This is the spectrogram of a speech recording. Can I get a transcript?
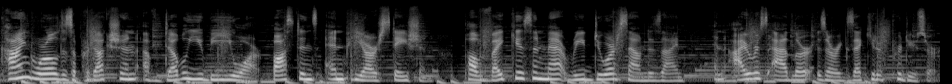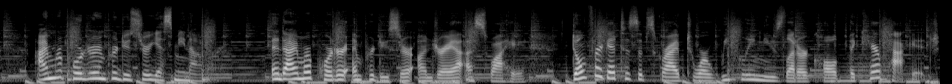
Kind World is a production of WBUR, Boston's NPR station. Paul Vaitkus and Matt Reed do our sound design, and Iris Adler is our executive producer. I'm reporter and producer Yasmin Amer. And I'm reporter and producer Andrea Asuaje. Don't forget to subscribe to our weekly newsletter called The Care Package.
